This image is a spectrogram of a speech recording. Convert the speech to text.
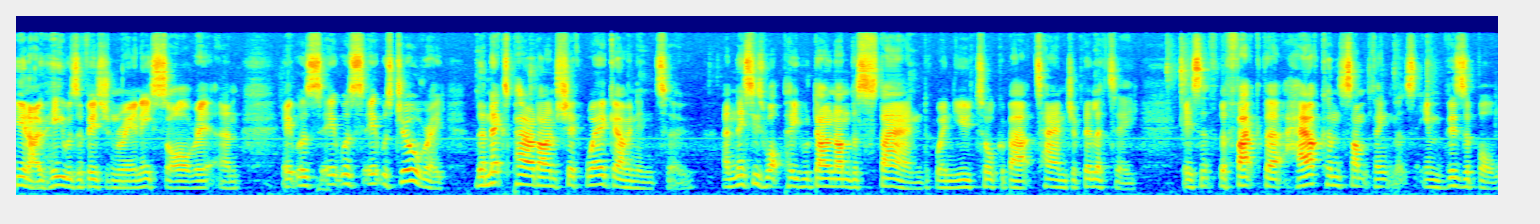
you know, he was a visionary and he saw it, and it was it was it was jewelry. The next paradigm shift we're going into, and this is what people don't understand when you talk about tangibility, is that the fact that how can something that's invisible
